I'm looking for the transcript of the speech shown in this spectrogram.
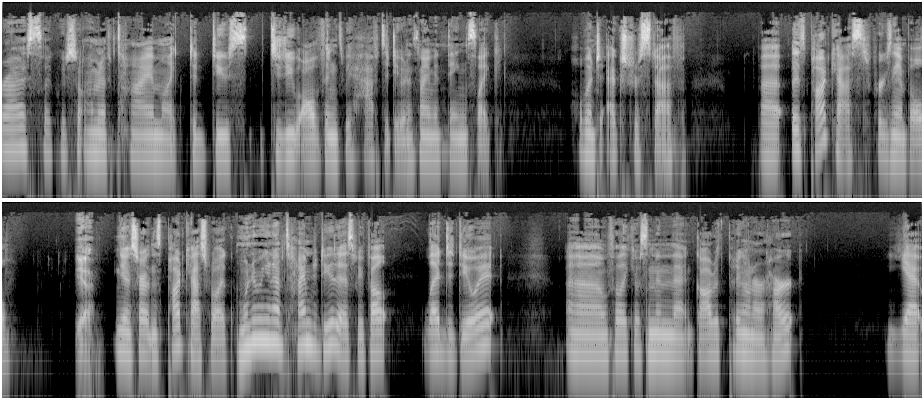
for us like we just don't have enough time like to do to do all the things we have to do and it's not even things like a whole bunch of extra stuff but this podcast for example Yeah. you know starting this podcast we're like when are we gonna have time to do this we felt led to do it um, we feel like it was something that god was putting on our heart yet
